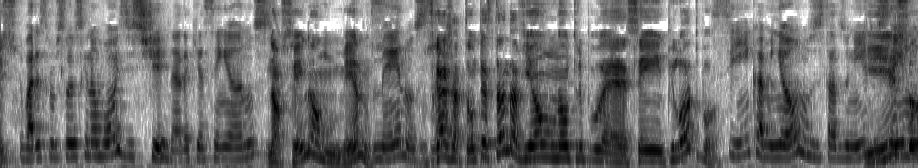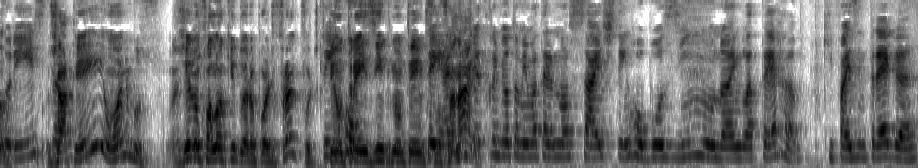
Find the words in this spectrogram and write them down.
Isso. Tem várias profissões que não vão existir, né? Daqui a 100 anos. Não, sei não, menos. Menos, Os né? caras já estão testando avião não tripu... é, sem piloto, pô. Sim, caminhão nos Estados Unidos, sem Isso. motorista. Já tem ônibus. A gente não falou aqui do aeroporto de Frankfurt, que Tem tem, um ro- trenzinho que não tem, Tem, a gente funcionário? já escreveu também matéria no nosso site, tem robozinho na Inglaterra que faz entrega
